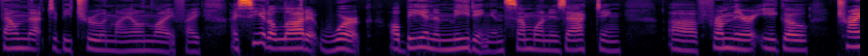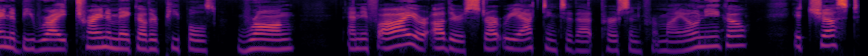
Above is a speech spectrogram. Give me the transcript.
found that to be true in my own life. I, I see it a lot at work. I'll be in a meeting and someone is acting uh, from their ego, trying to be right, trying to make other people's wrong. And if I or others start reacting to that person from my own ego, it just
